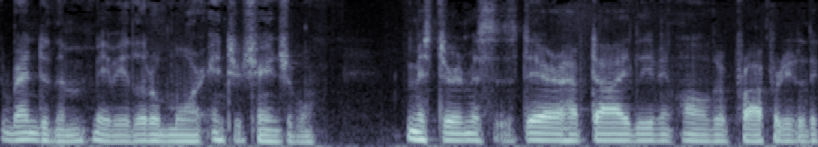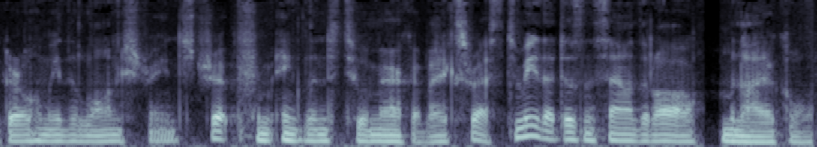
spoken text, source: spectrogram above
render them maybe a little more interchangeable. Mr. and Mrs. Dare have died, leaving all their property to the girl who made the long, strange trip from England to America by express. To me, that doesn't sound at all maniacal.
